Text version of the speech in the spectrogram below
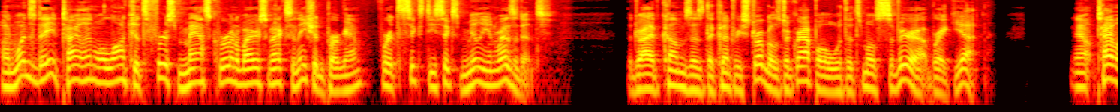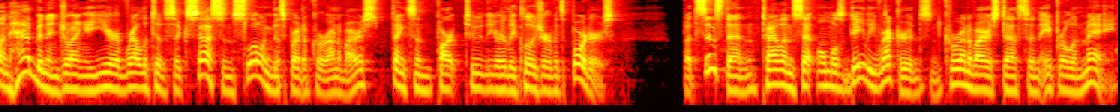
On Wednesday, Thailand will launch its first mass coronavirus vaccination program for its 66 million residents. The drive comes as the country struggles to grapple with its most severe outbreak yet. Now, Thailand had been enjoying a year of relative success in slowing the spread of coronavirus, thanks in part to the early closure of its borders. But since then, Thailand set almost daily records in coronavirus deaths in April and May.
